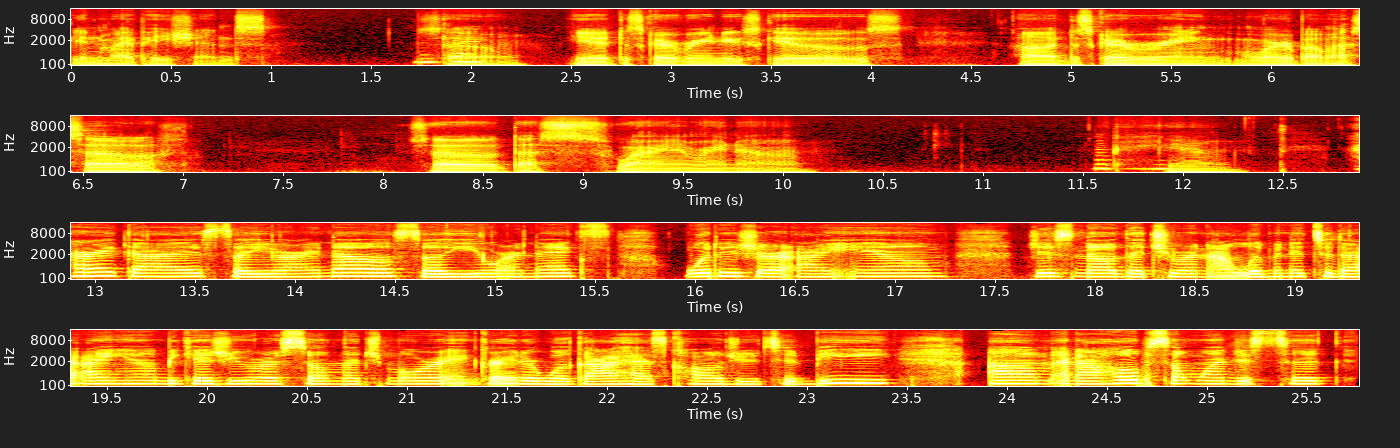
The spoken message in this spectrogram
in my patience. Okay. So yeah, discovering new skills, uh, discovering more about myself. So that's where I am right now. Okay. Yeah. All right, guys. So you already know. So you are next. What is your I am? Just know that you are not limited to that I am because you are so much more and greater what God has called you to be. Um, and I hope someone just took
